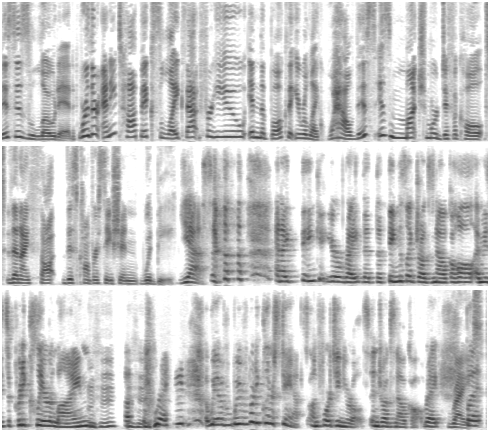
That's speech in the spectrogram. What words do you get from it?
this is loaded. Were there any topics like that for you in the book that you were like, wow, this is much more difficult than I thought this conversation would be? Yes. and I think you're right that the things like drugs and alcohol, I mean, it's a pretty clear line, mm-hmm, uh, mm-hmm. right? We have we have a pretty clear stance on 14 year olds and drugs and alcohol, right? Right. But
